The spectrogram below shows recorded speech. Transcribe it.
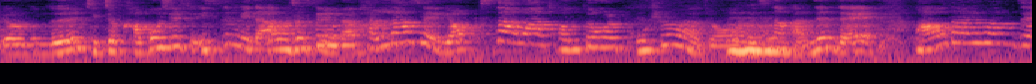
여러분들 직접 가보실 수 있습니다. 어, 좋습니다. 그리고 달랏의 역사와 전통을 보셔야죠. 음. 베트남 갔는데 바우다이 황제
